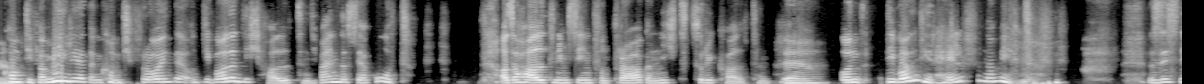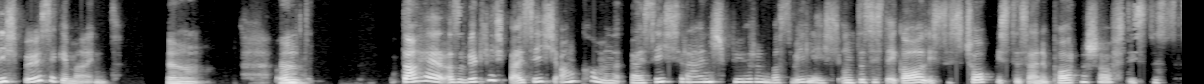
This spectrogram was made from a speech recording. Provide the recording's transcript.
ja. kommt die Familie, dann kommen die Freunde und die wollen dich halten. Die meinen das ja gut. Also halten im Sinn von tragen, nicht zurückhalten. Ja. Und die wollen dir helfen damit. Das ist nicht böse gemeint. Ja. Und daher, also wirklich bei sich ankommen, bei sich reinspüren, was will ich. Und das ist egal, ist es Job, ist es eine Partnerschaft, ist es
